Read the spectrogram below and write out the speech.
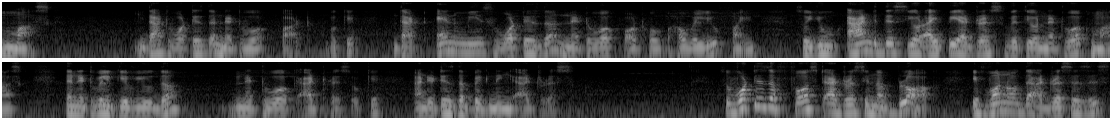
mask. That what is the network part okay? That n means what is the network part how, how will you find so you and this your ip address with your network mask then it will give you the network address okay? And it is the beginning address. So what is the first address in a block if one of the addresses is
